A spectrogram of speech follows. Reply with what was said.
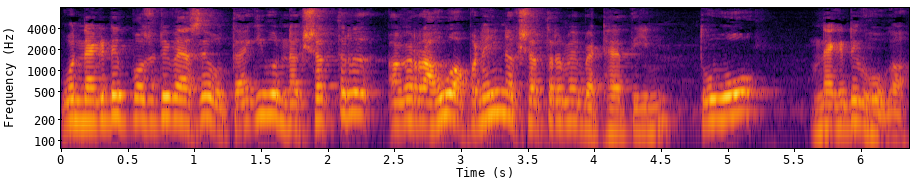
वो नेगेटिव पॉजिटिव ऐसे होता है कि वो नक्षत्र, अगर राहु अपने ही नक्षत्र में बैठा है तीन तो वो नेगेटिव होगा।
